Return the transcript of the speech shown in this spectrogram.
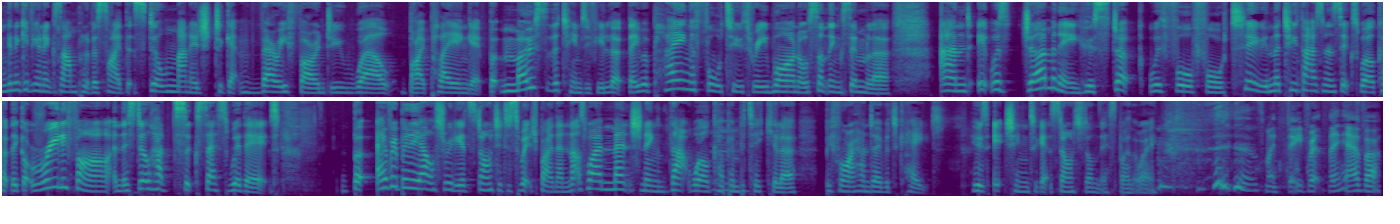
I'm going to give you an example of a side that still managed to get very far and do well by playing it. But most of the teams, if you look, they were playing a 4 2 3 1 or something similar. And it was Germany who stuck with 4 4 2 in the 2006 World Cup. They got really far and they still had success with it. But everybody else really had started to switch by then. That's why I'm mentioning that World Cup in particular before I hand over to Kait, who's itching to get started on this, by the way. It's my favourite thing ever.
